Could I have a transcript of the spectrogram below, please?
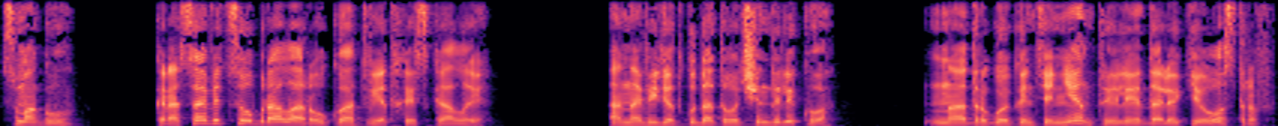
«Смогу». Красавица убрала руку от ветхой скалы. «Она ведет куда-то очень далеко. На другой континент или далекий остров?»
